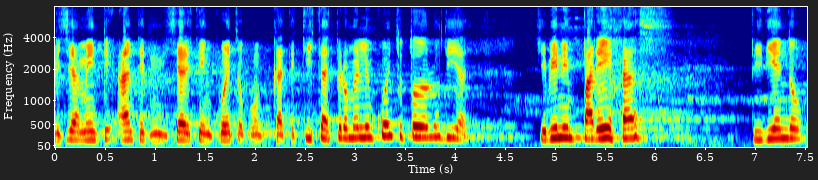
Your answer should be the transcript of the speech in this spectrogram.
precisamente antes de iniciar este encuentro con catequistas, pero me lo encuentro todos los días, que vienen parejas pidiendo,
